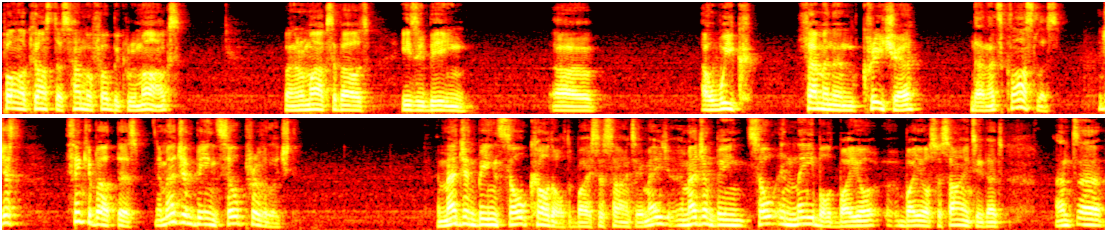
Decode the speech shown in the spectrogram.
Paulo Costa's homophobic remarks, when remarks about Izzy being uh, a weak, feminine creature, then it's classless. Just think about this. Imagine being so privileged Imagine being so coddled by society. Imagine, being so enabled by your by your society that, and uh,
